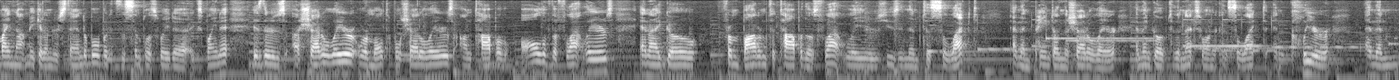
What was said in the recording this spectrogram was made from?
might not make it understandable, but it's the simplest way to explain it, is there's a shadow layer or multiple shadow layers on top of all of the flat layers, and I go from bottom to top of those flat layers using them to select and then paint on the shadow layer, and then go up to the next one and select and clear, and then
